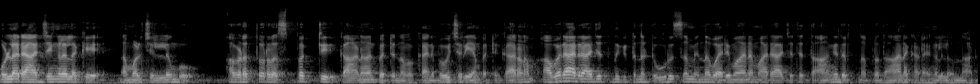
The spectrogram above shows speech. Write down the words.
ഉള്ള രാജ്യങ്ങളിലൊക്കെ നമ്മൾ ചെല്ലുമ്പോൾ അവിടുത്തെ റെസ്പെക്റ്റ് കാണാൻ പറ്റും നമുക്ക് അനുഭവിച്ചറിയാൻ പറ്റും. കാരണം അവർ ആ രാജ്യത്ത് നിന്ന് കിട്ടുന്ന ടൂറിസം എന്ന വരുമാനം ആ രാജ്യത്തെ താങ്ങി നിർത്തുന്ന പ്രധാന ഘടകങ്ങളിൽ ഒന്നാണ്.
